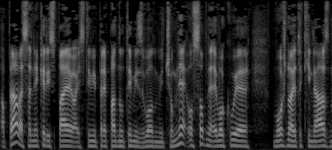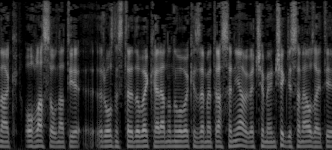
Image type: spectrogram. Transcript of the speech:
a práve sa niekedy spájajú aj s tými prepadnutými zvonmi, čo mne osobne evokuje možno aj taký náznak ohlasov na tie rôzne stredoveké, ranonovoveké zemetrasenia, väčšie, menšie, kde sa naozaj tie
